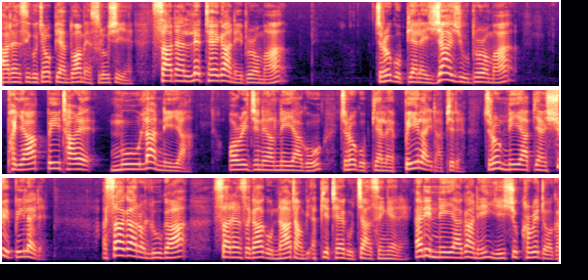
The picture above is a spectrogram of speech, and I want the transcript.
အာဒန်စီကိုကျွန်တော်ပြန်သွားမယ်ဆိုလို့ရှိရင်စာတန်လက်ထဲကနေပြီးတော့မှကျွန်တော်ကိုပြန်လဲရယူပြီးတော့မှဖျားပေးထားတဲ့မူလနေရာ original နေရာကိုကျွန်တော်ကိုပြန်လဲပေးလိုက်တာဖြစ်တယ်ကျွန်တော်နေရာပြန်ရွှေ့ပေးလိုက်တယ်အစကတော့လူကစာတန်စကားကိုနားထောင်ပြီးအပြစ်ထဲကိုကြာဆင်းခဲ့တယ်အဲ့ဒီနေရာကနေယေရှုခရစ်တော်က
